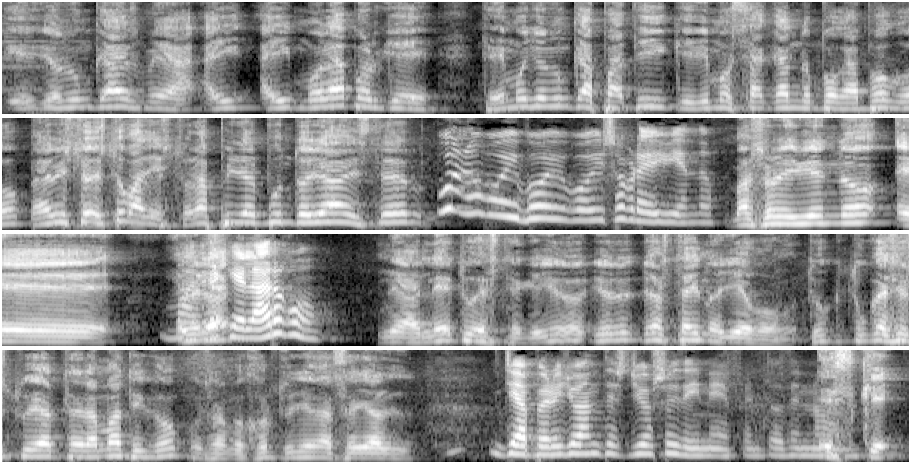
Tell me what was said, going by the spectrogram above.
Que- yo nunca, mira, ahí, ahí mola porque tenemos yo nunca para ti que iremos sacando poco a poco. ¿Has visto esto? Va de esto. ¿Lo has pillado el punto ya, Esther? Bueno, voy, voy, voy sobreviviendo. Va sobreviviendo. Eh, Madre, qué largo. Mira, lee tú este, que yo, yo, yo hasta ahí no llego. Tú, tú que has estudiado arte dramático, pues a lo mejor tú llegas ahí al... Ya, pero yo antes, yo soy de INEF, entonces no. Es que,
